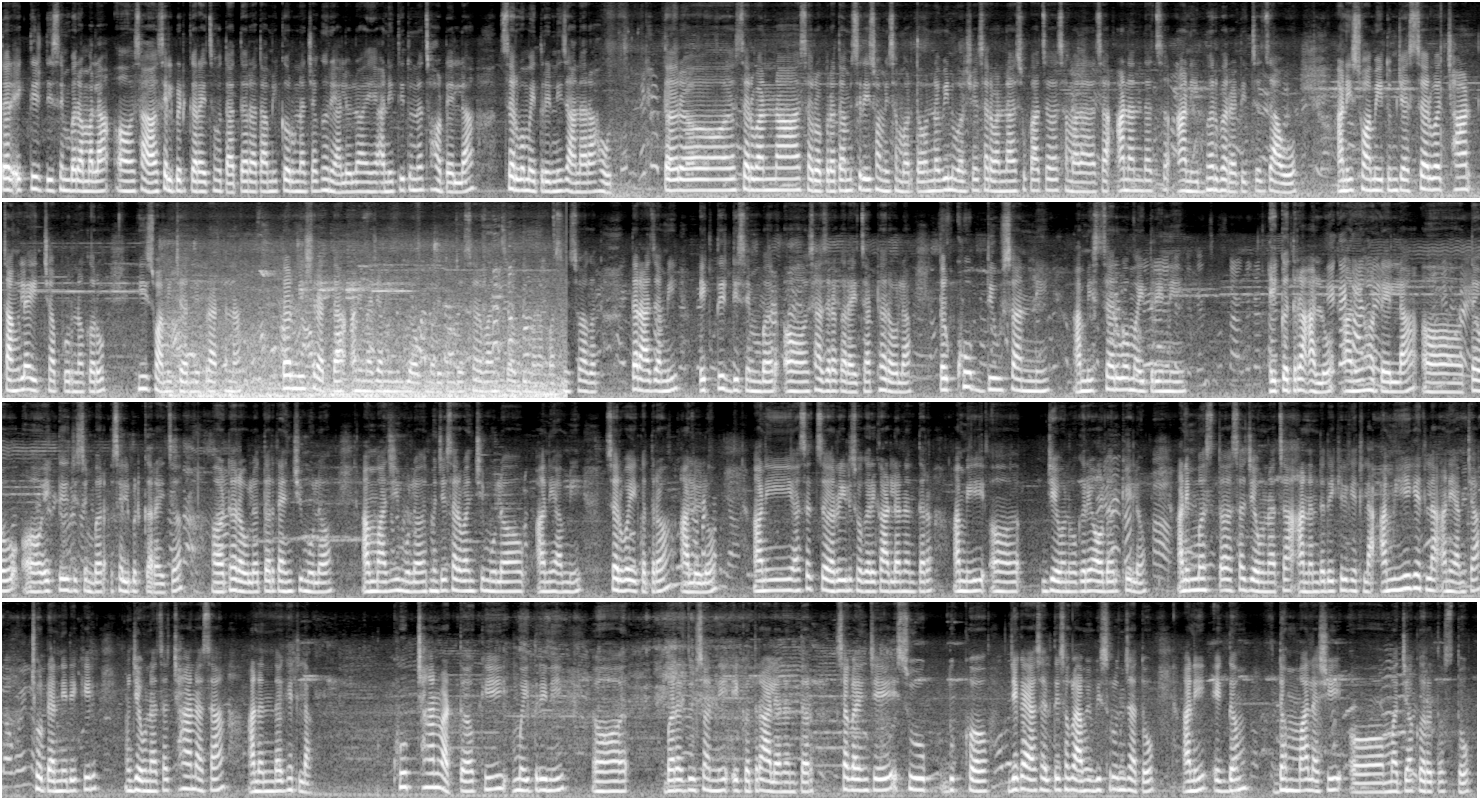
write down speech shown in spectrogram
तर एकतीस डिसेंबर आम्हाला सा सेलिब्रेट करायचा होता. तर आता आम्ही करुणाच्या घरी आलेलो आहे आणि तिथूनच हॉटेलला सर्व मैत्रिणी जाणार आहोत. तर सर्वांना सर्वप्रथम श्री स्वामी समर्थ. नवीन वर्ष सर्वांना सुखाचं समाधानाचं आनंदाचं आणि भरभराटीचं जावो. आणि स्वामी तुमच्या सर्व छान चांगल्या इच्छा पूर्ण करो. ही स्वामी चरणी प्रार्थना. तर मी श्रद्धा आणि माझ्या मिनी ब्लॉगमध्ये तुमच्या सर्वांचं अगदी मनापासून स्वागत. तर आज आम्ही एकतीस डिसेंबर साजरा करायचा ठरवला. तर खूप दिवसांनी आम्ही सर्व मैत्रिणी एकत्र आलो आणि हॉटेलला तो एकतीस डिसेंबर सेलिब्रेट करायचं ठरवलं. तर त्यांची मुलं माझी मुलं म्हणजे सर्वांची मुलं आणि आम्ही सर्व एकत्र आलेलो. आणि असंच रील्स वगैरे काढल्यानंतर आम्ही जेवण वगैरे ऑर्डर केलं आणि मस्त असा जेवणाचा आनंद देखील घेतला. आम्हीही घेतला आणि आमच्या छोट्यांनी देखील जेवणाचा छान असा आनंद घेतला. खूप छान वाटतं की मैत्रिणी बऱ्याच दिवसांनी एकत्र आल्यानंतर सगळ्यांचे सुख दुःख जे काय असेल ते सगळं आम्ही विसरून जातो आणि एकदम धम्माल अशी मज्जा मजा करत असतो.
